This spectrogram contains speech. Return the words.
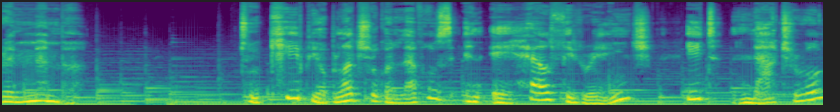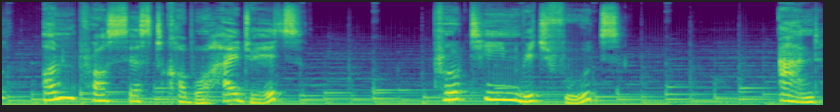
Remember, to keep your blood sugar levels in a healthy range, eat natural, unprocessed carbohydrates, protein rich foods, and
